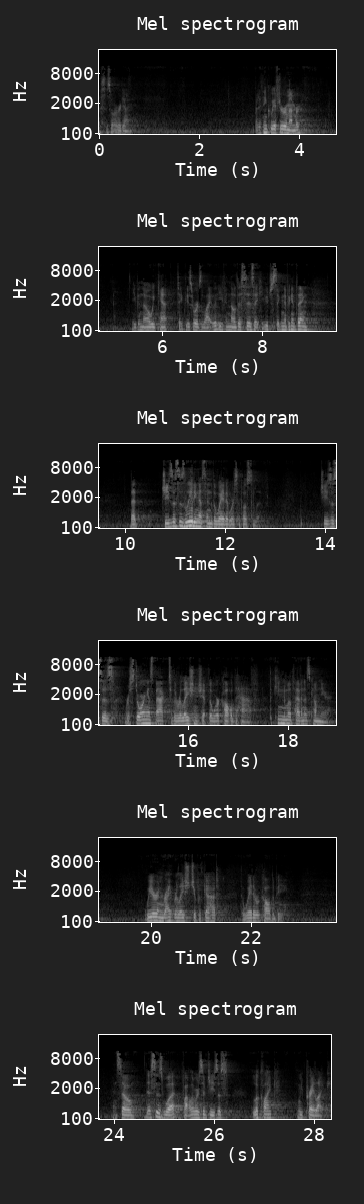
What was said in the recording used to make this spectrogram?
this is what we're doing. But I think we have to remember, even though we can't take these words lightly, even though this is a huge, significant thing, that Jesus is leading us into the way that we're supposed to live. Jesus is restoring us back to the relationship that we're called to have. The kingdom of heaven has come near. We are in right relationship with God the way that we're called to be. And so this is what followers of Jesus look like, we pray like.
